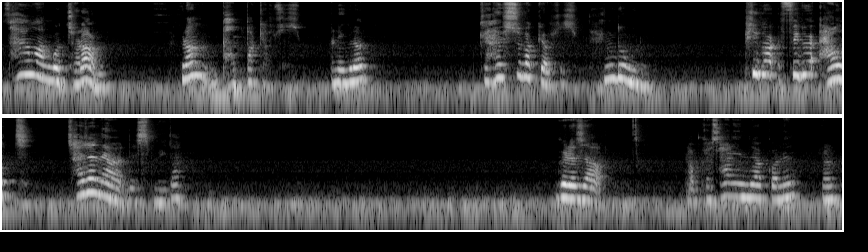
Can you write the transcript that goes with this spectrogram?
사용한 것처럼 그런 법밖에 없었습니다. 아니 그런 이렇게 할 수밖에 없었습니다. 행동으로 figure figure out 찾아내야 됐습니다. 그래서 이렇게 살인 사건은 이런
